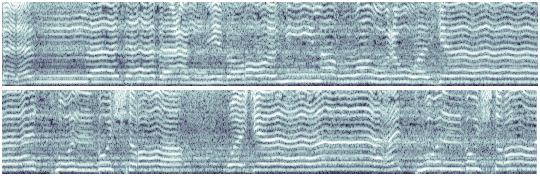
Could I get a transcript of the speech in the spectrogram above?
فلما ذهب عن إبراهيم الروع وجاءته البشرى وجاءته البشرى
